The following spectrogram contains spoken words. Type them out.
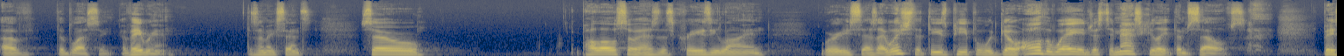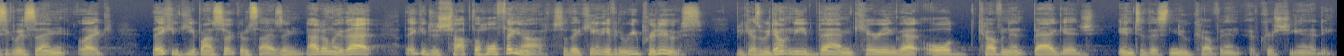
of the blessing of Abraham. Does that make sense? So, Paul also has this crazy line where he says, I wish that these people would go all the way and just emasculate themselves. Basically saying, like, they can keep on circumcising. Not only that, they can just chop the whole thing off so they can't even reproduce because we don't need them carrying that old covenant baggage into this new covenant of Christianity.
